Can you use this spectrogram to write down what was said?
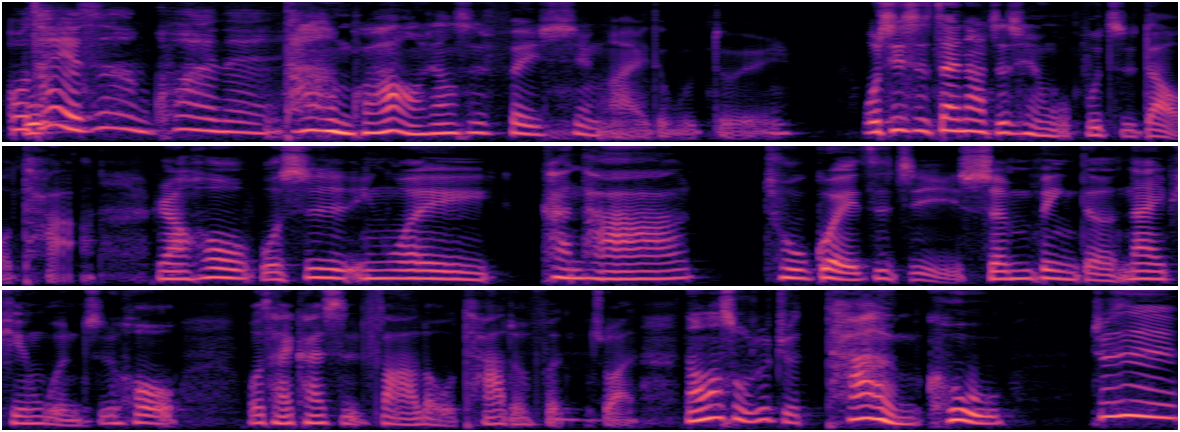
哦，他也是很快呢。他很快，他好像是肺腺癌，对不对？我其实，在那之前我不知道他，然后我是因为看他出柜自己生病的那一篇文之后。我才开始 follow 他的粉钻，然后那时候我就觉得他很酷，就是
